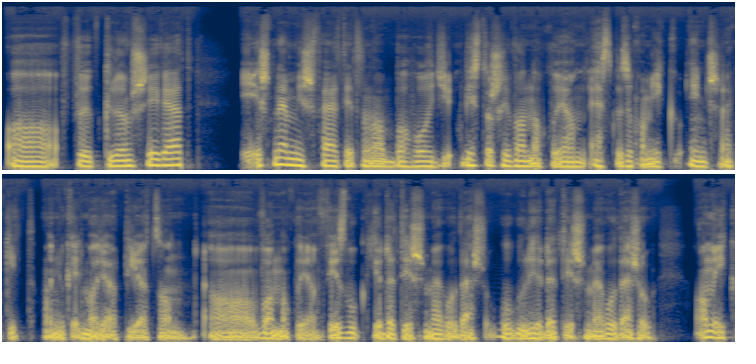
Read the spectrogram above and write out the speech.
a főbb különbséget, és nem is feltétlenül abba, hogy biztos, hogy vannak olyan eszközök, amik nincsenek itt mondjuk egy magyar piacon. A, vannak olyan Facebook hirdetési megoldások, Google hirdetési megoldások, amik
